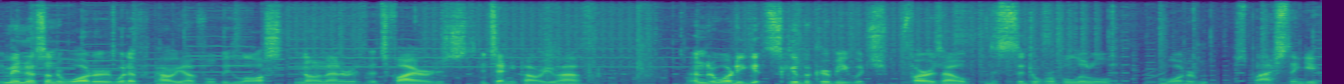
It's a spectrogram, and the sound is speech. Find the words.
You may notice underwater, whatever power you have will be lost, no matter if it's fire, it's, it's any power you have. Underwater you get Scuba Kirby, which fires out this adorable little water splash thingy.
